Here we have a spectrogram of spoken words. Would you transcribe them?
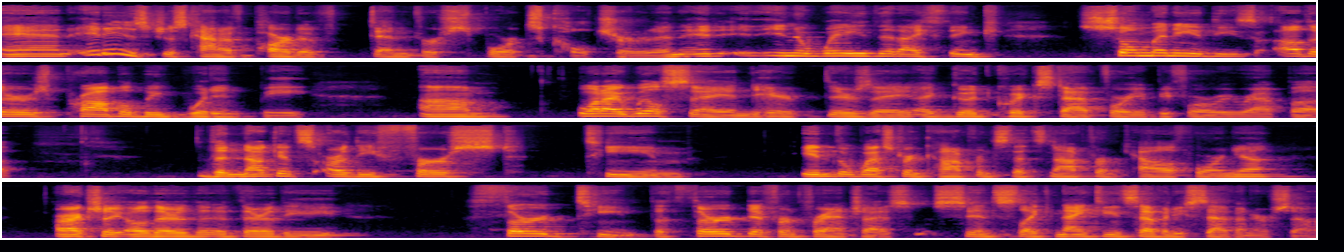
and it is just kind of part of Denver sports culture, and it, it, in a way that I think so many of these others probably wouldn't be. Um, what I will say, and here there's a, a good quick stat for you before we wrap up. The Nuggets are the first team in the Western Conference that's not from California or actually, oh, they're the, they're the third team, the third different franchise since like 1977 or so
